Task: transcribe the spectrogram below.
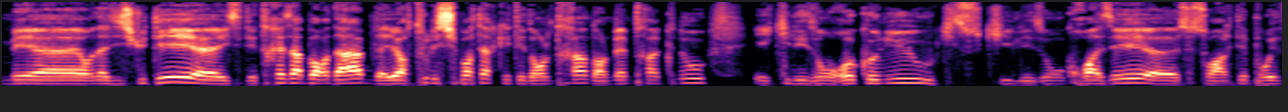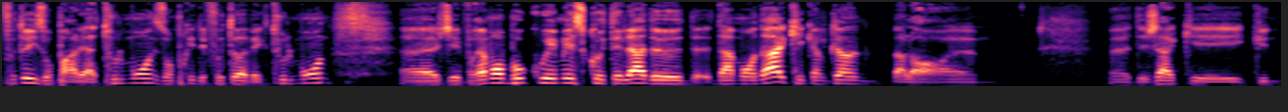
mais euh, on a discuté, euh, ils étaient très abordables. D'ailleurs tous les supporters qui étaient dans le train dans le même train que nous et qui les ont reconnus ou qui, les ont croisés euh, se sont arrêtés pour une photo, ils ont parlé à tout le monde, ils ont pris des photos avec tout le monde. j'ai vraiment beaucoup aimé ce côté-là d'Amanda qui est quelqu'un alors déjà qui est, qui est, une,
